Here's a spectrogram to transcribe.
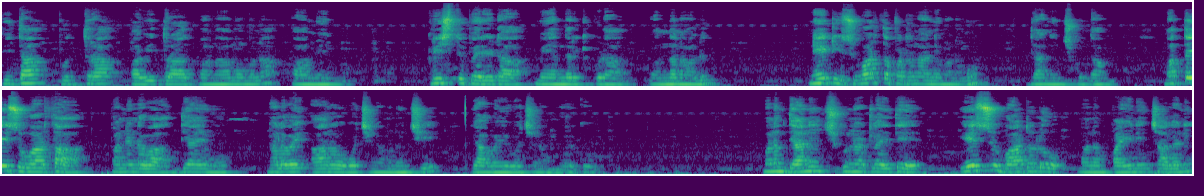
పిత పుత్ర పవిత్రాత్మ నామమున ఆమె క్రీస్తు పేరిట మీ అందరికీ కూడా వందనాలు. నేటి సువార్త పఠనాన్ని మనము ధ్యానించుకుందాం మత్తయి సువార్త పన్నెండవ అధ్యాయము నలభై ఆరవ వచనం నుంచి యాభై వచనం వరకు. మనం ధ్యానించుకున్నట్లయితే యేసు బాటలో మనం పయనించాలని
